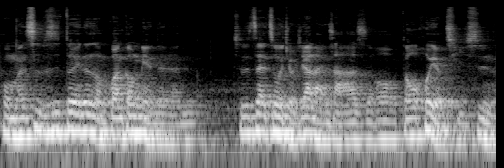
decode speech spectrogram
我们是不是对那种关公脸的人，就是在做酒驾拦查的时候都会有歧视呢？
